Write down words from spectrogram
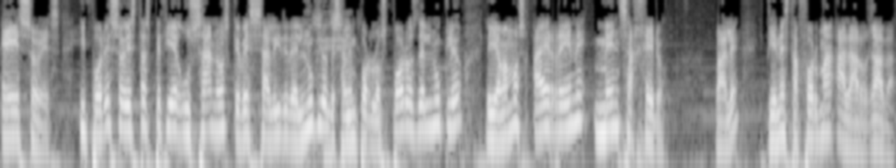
Eso es. Y por eso esta especie de gusanos que ves salir del núcleo, Sí, que sí. salen por los poros del núcleo, le llamamos ARN mensajero. ¿Vale? Tiene esta forma alargada.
